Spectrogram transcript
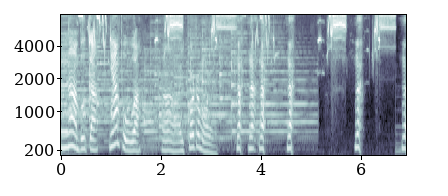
എന്നാ അബൂക്ക ഞാൻ പോവാ. ആ ആയിക്കോട്ടെ മോളെ. ന, ന, ന, ന. ന,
